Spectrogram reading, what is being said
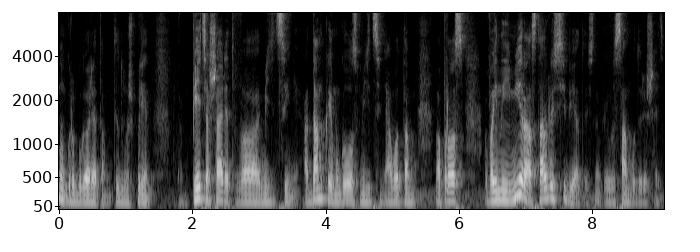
ну, грубо говоря, там, ты думаешь, блин, там, Петя шарит в медицине, отдам-ка ему голос в медицине, а вот там вопрос войны и мира оставлю себе, то есть, ну, как бы сам буду решать.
